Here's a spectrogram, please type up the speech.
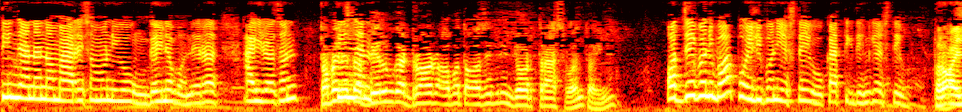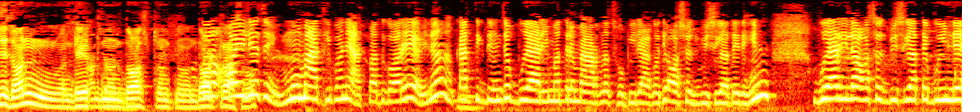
तिनजना नमारेसम्म यो हुँदैन भनेर आइरहेछन् बेलुका डर अब त अझै पनि डर त्रास भयो नि त होइन। अझै पनि भयो पहिले पनि यस्तै हो कार्तिकदेखिको यस्तै हो। तर अहिले झन् तर अहिले चाहिँ म माथि पनि हातपात गरेँ होइन? कार्तिकदेखि चाहिँ बुहारी मात्रै मार्न छोपिरहेको थियो असोज बिस गतेदेखि बुहारीलाई असोज बिस गते बुइनले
